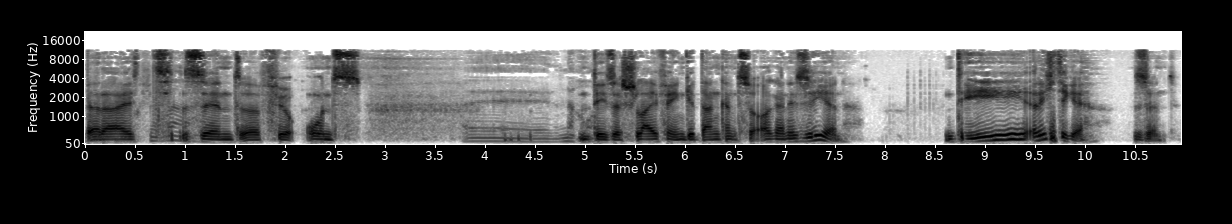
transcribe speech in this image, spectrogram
bereit sind, äh, für uns diese Schleife in Gedanken zu organisieren, die richtige sind.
